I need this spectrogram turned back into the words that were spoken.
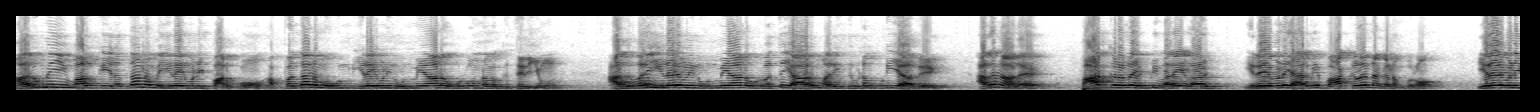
மறுமை வாழ்க்கையில தான் நம்ம இறைவனை பார்ப்போம். அப்பந்தான் நம்ம உண் இறைவனின் உண்மையான உருவம் நமக்கு தெரியும். அதுவரை இறைவனின் உண்மையான உருவத்தை யாரும் அறிந்துவிட முடியாது. அதனால பார்க்கலன்னா எப்படி வரையலாம்? இறைவனை யாருமே பார்க்கலன்னு நாங்கள் நம்புகிறோம் இறைவனை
